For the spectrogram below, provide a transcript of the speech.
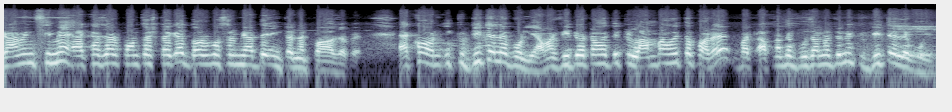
গ্রামীণ সিমে এক হাজার পঞ্চাশ টাকায় দশ বছর মেয়াদে ইন্টারনেট পাওয়া যাবে। এখন একটু ডিটেলে বলি, আমার ভিডিওটা হয়তো একটু লম্বা হতে পারে বাট আপনাদের বোঝানোর জন্য একটু ডিটেলে বলি।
